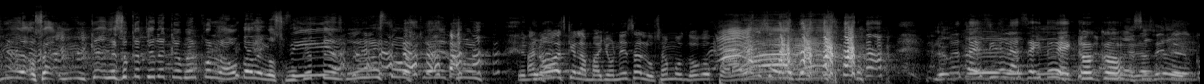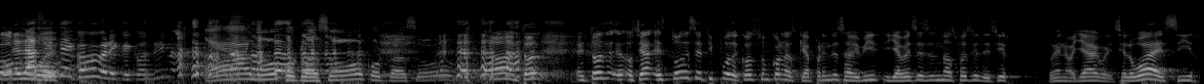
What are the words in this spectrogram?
Sí, o sea, ¿y, qué- y eso qué tiene que ver con la onda de los juguetes, güey? Esto acá Ah, el- no, es que la mayonesa lo usamos luego para Ah, eso. Vas a decir el aceite de coco. El aceite de coco. El aceite de coco con el que cocino. Ah, no, con razón, con razón. No, entonces, entonces, o sea, es, todo ese tipo de cosas son con las que aprendes a vivir y a veces es más fácil decir, bueno, ya, güey, se lo voy a decir.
